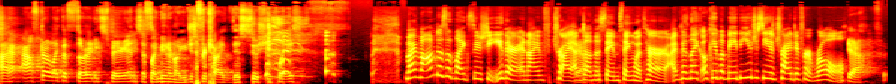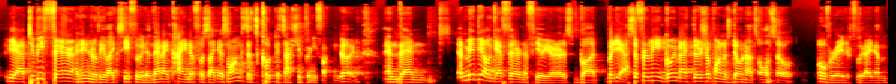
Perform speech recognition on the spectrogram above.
I, after like the third experience, it's like no, no, no. You just have to try this sushi place. My mom doesn't like sushi either. And I've tried, I've Yeah. done the same thing with her. I've been like, okay, but maybe you just need to try a different roll. yeah, yeah. To be fair, I didn't really like seafood, and then I kind of was like, as long as it's cooked, it's actually pretty fucking good. And then uh, maybe I'll get there in a few years. But but yeah. So for me, going back, the original point was donuts. Also overrated food item.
